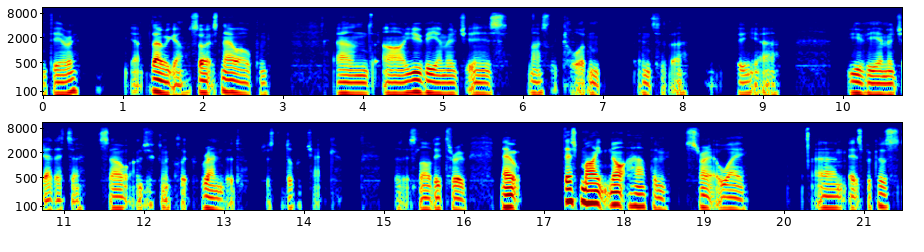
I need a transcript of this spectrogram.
In theory. Yeah, there we go. So it's now open. And our UV image is nicely colored into the, the uh, UV image editor. So I'm just going to click rendered just to double check that it's loaded through. Now, this might not happen straight away. Um, it's because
